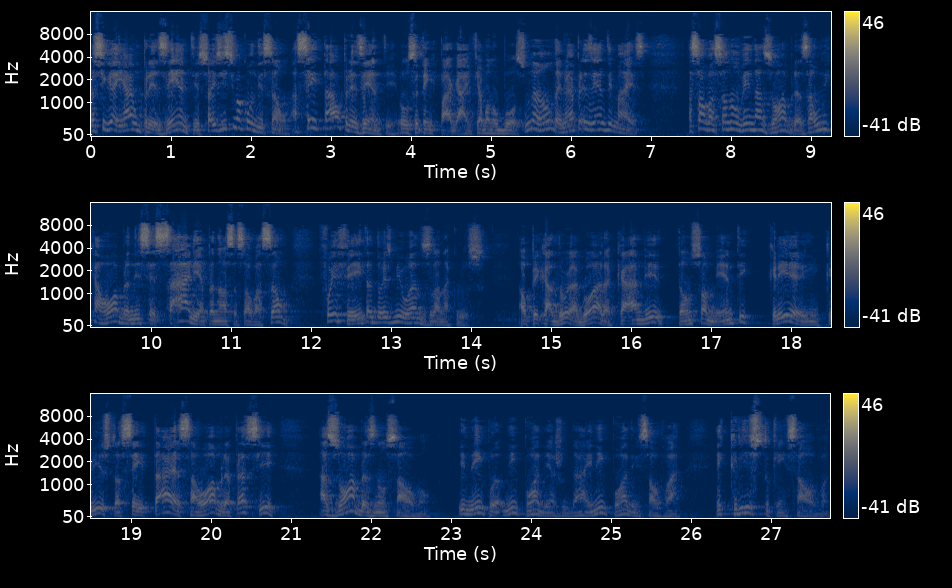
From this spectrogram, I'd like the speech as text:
Para se ganhar um presente, só existe uma condição: aceitar o presente. Ou você tem que pagar enfiar no bolso. Não, daí não é presente mais. A salvação não vem das obras. A única obra necessária para a nossa salvação foi feita há dois mil anos lá na cruz. Ao pecador agora cabe tão somente crer em Cristo, aceitar essa obra para si. As obras não salvam e nem, nem podem ajudar e nem podem salvar. É Cristo quem salva.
